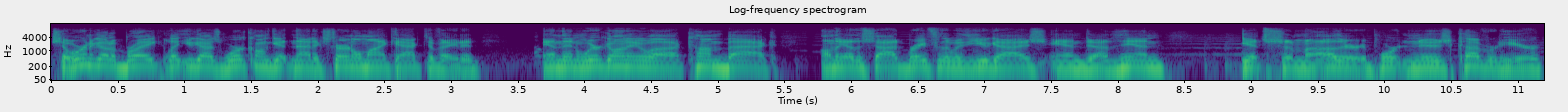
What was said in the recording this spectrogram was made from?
So we're going to go to break, let you guys work on getting that external mic activated. And then we're going to uh, come back on the other side briefly with you guys and uh, then get some uh, other important news covered here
